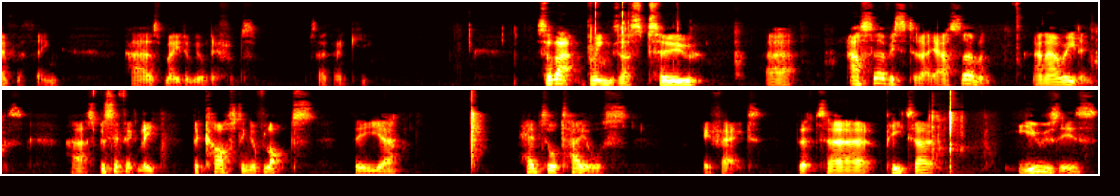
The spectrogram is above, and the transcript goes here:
everything has made a real difference. So thank you. So that brings us to uh, our service today, our sermon, and our readings. Uh, specifically, the casting of lots, the uh, heads or tails effect that uh, Peter uses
